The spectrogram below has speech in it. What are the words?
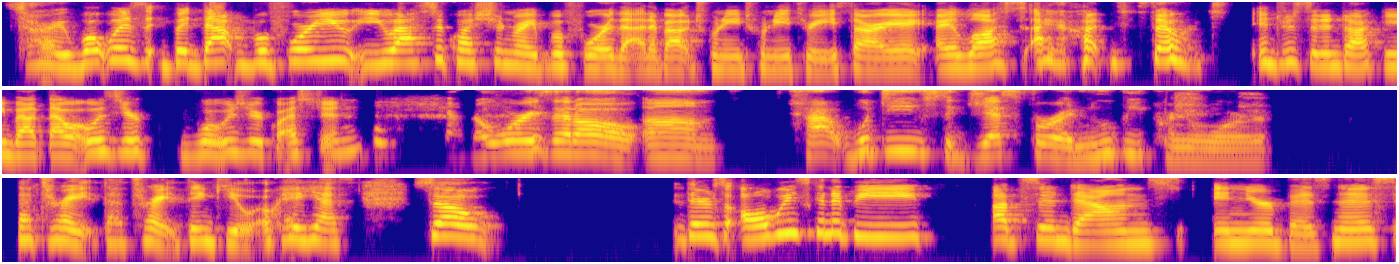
sorry, what was but that before you you asked a question right before that about 2023. Sorry, I, I lost I got so interested in talking about that. What was your what was your question? Yeah, no worries at all. Um how what do you suggest for a newbiepreneur that's right. That's right. Thank you. Okay. Yes. So there's always going to be ups and downs in your business.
